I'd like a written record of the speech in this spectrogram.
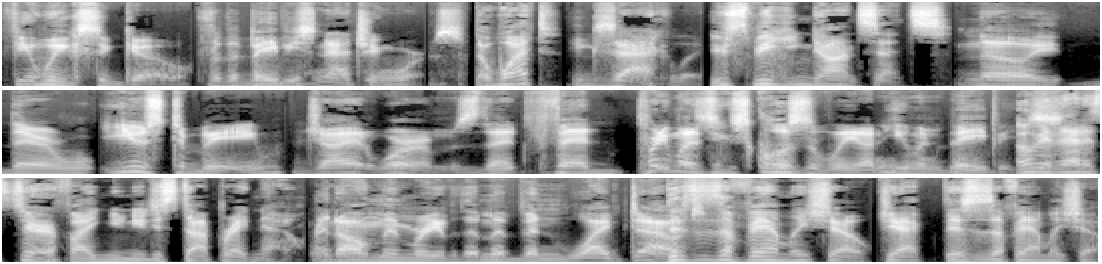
few weeks ago for the baby snatching wars. The what? Exactly. You're speaking nonsense. No, there used to be giant worms that fed pretty much exclusively on human babies. Okay, that is terrifying. You need to stop right now. and all memory of them have been wiped out. This is a family show, Jack. This is a family show.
